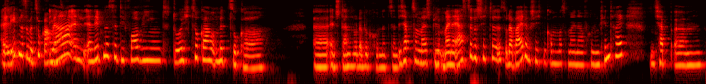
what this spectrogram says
Also- Erlebnisse mit Zucker, Ja, er Erlebnisse, die vorwiegend durch Zucker und mit Zucker äh, entstanden oder begründet sind. Ich habe zum Beispiel, meine erste Geschichte ist, oder beide Geschichten kommen aus meiner frühen Kindheit. Ich habe, ähm,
